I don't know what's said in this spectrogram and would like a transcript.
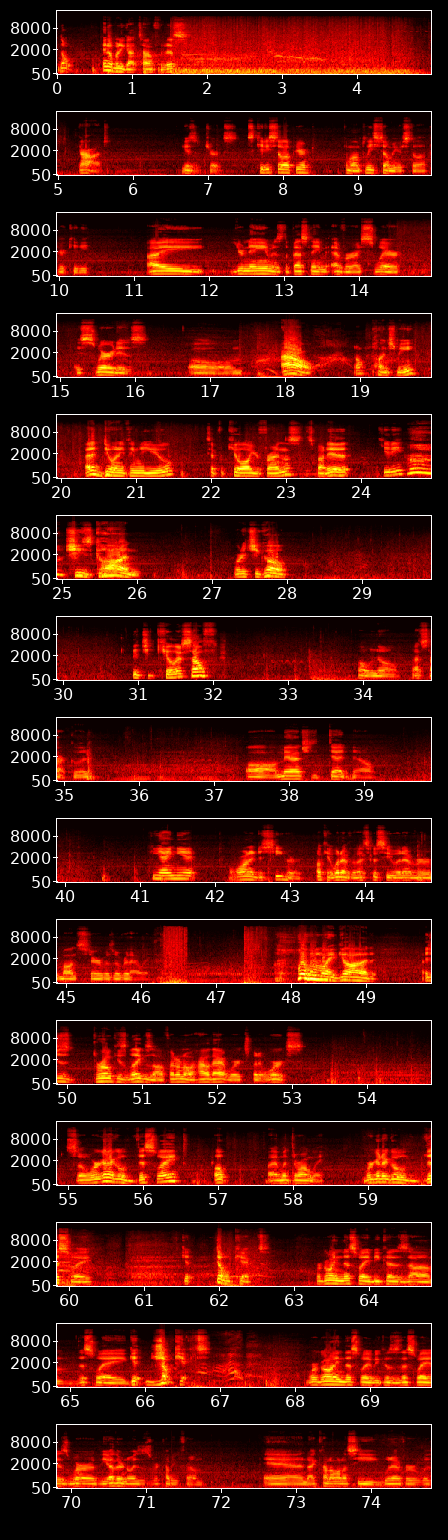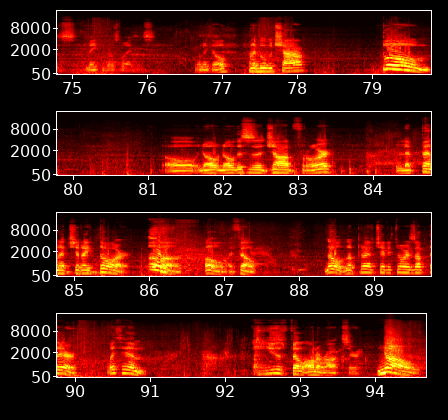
Nope. Ain't nobody got time for this. God. You guys are jerks. Is Kitty still up here? Come on, please tell me you're still up here, Kitty. I... Your name is the best name ever, I swear. I swear it is. Um... Ow! Don't punch me. I didn't do anything to you. Except for kill all your friends. That's about it. Kitty? She's gone! Where did she go? Did she kill herself? Oh no, that's not good. Oh man, she's dead now. Dang it. I wanted to see her. Okay, whatever. Let's go see whatever monster was over that way. Oh my god! I just broke his legs off. I don't know how that works, but it works. So we're gonna go this way. Oh, I went the wrong way. We're gonna go this way. Get double kicked. We're going this way because, um, this way, get jump kicked. We're going this way because this way is where the other noises were coming from. And I kind of want to see whatever was making those noises. Wanna go? Wanna boo boo chow? Boom! Oh, no, no, this is a job, Fror. Le Penetrator. Ugh! Oh, I fell. No, Le Penetrator is up there. With him. You just fell on a rock, sir. No!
